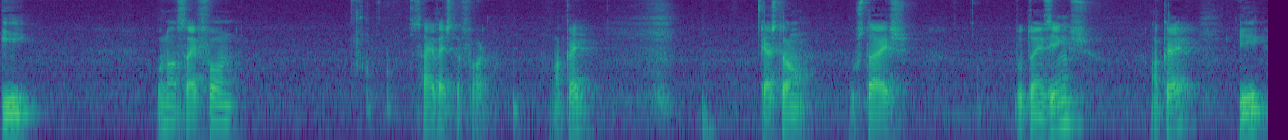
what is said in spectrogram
E o nosso iPhone sai desta forma. Ok? Cá estão os tais botõezinhos. Ok? E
